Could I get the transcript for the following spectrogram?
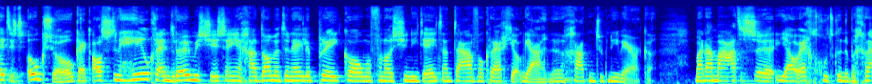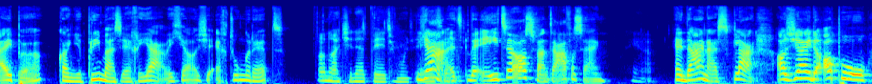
Het is ook zo. Kijk, als het een heel klein dreumesje is en je gaat dan met een hele preek komen van als je niet eet aan tafel, krijg je ook. Ja, dan gaat natuurlijk niet werken. Maar naarmate ze jou echt goed kunnen begrijpen, kan je prima zeggen: ja, weet je, als je echt honger hebt. Dan had je net beter moeten eten. Ja, het, we eten als we aan tafel zijn. Ja. En daarna is het klaar. Als jij de appel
